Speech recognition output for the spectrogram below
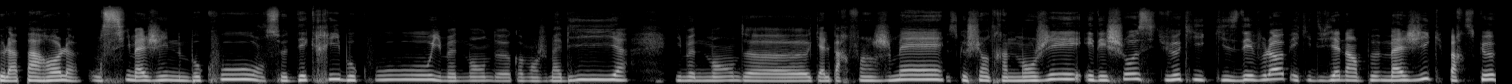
de la parole. On s'imagine beaucoup, on se décrit beaucoup. Il me demande euh, comment je m'habille, il me demande quel parfum je mets, ce que je suis en train de manger, et des choses, si tu veux, qui, qui se développent et qui deviennent un peu magiques parce que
